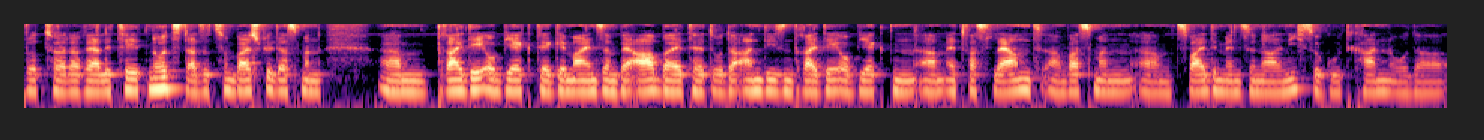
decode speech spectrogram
virtueller Realität nutzt, also zum Beispiel, dass man ähm, 3D-Objekte gemeinsam bearbeitet oder an diesen 3D-Objekten ähm, etwas lernt, äh, was man ähm, zweidimensional nicht so gut kann oder,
